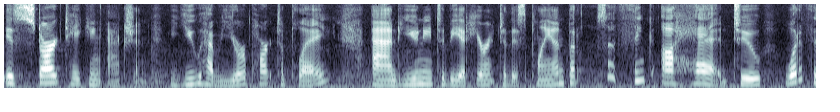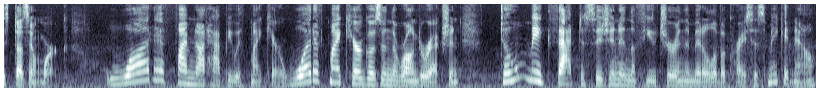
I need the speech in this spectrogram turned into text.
is start taking action. You have your part to play and you need to be adherent to this plan, but also think ahead to what if this doesn't work? What if I'm not happy with my care? What if my care goes in the wrong direction? Don't make that decision in the future in the middle of a crisis. Make it now.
